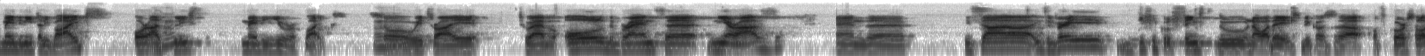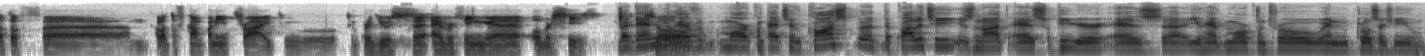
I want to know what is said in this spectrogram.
made in Italy bikes or mm-hmm. at least made in Europe bikes. Mm-hmm. So we try to have all the brands uh, near us, and uh, it's a it's a very difficult thing to do nowadays because uh, of course a lot of uh, a lot of companies try to to produce uh, everything uh, overseas. But then so, you have more competitive costs, but the quality is not as superior as you have more control and closer to you.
